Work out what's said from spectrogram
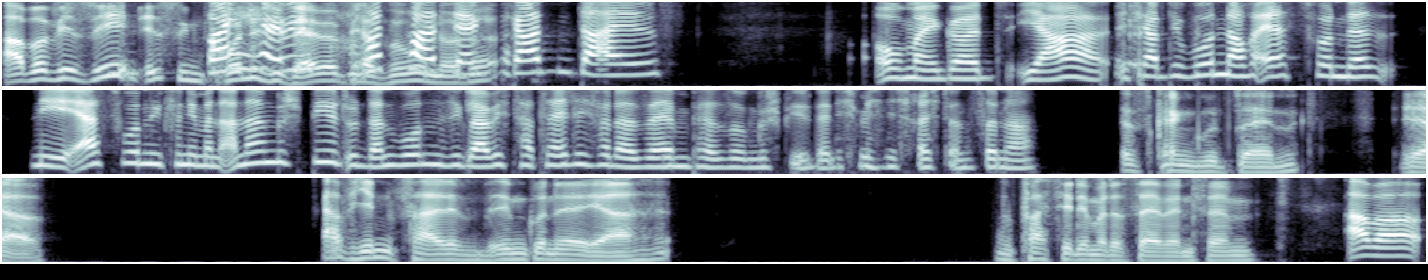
Aber wir sehen, ist im Bei Grunde Harry dieselbe Potter, Person, der oder? Gandalf. Oh mein Gott, ja. Ich glaube, die wurden auch erst von der. Nee, erst wurden die von jemand anderem gespielt und dann wurden sie, glaube ich, tatsächlich von derselben Person gespielt, wenn ich mich nicht recht entsinne. Es kann gut sein. Ja. Auf jeden Fall, im Grunde, ja. Passiert immer dasselbe in Filmen. Aber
